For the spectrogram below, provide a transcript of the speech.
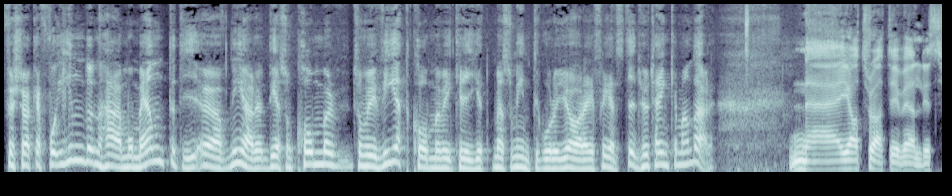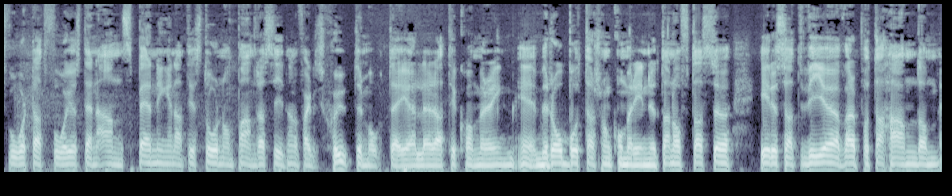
försöka få in det här momentet i övningar. Det som kommer, som vi vet kommer med kriget men som inte går att göra i fredstid. Hur tänker man där? Nej, jag tror att det är väldigt svårt att få just den anspänningen att det står någon på andra sidan och faktiskt skjuter mot dig eller att det kommer in eh, robotar som kommer in. Utan oftast så är det så att vi övar på att ta hand om,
